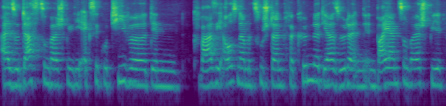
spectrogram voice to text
Also, dass zum Beispiel die Exekutive den quasi Ausnahmezustand verkündet, ja, Söder in, in Bayern zum Beispiel,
